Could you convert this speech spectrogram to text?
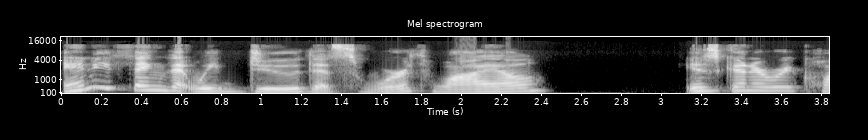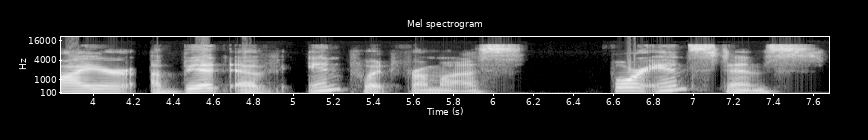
anything that we do that's worthwhile is going to require a bit of input from us for instance,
